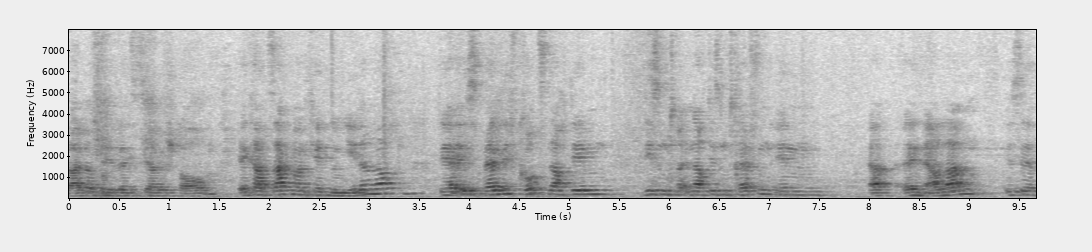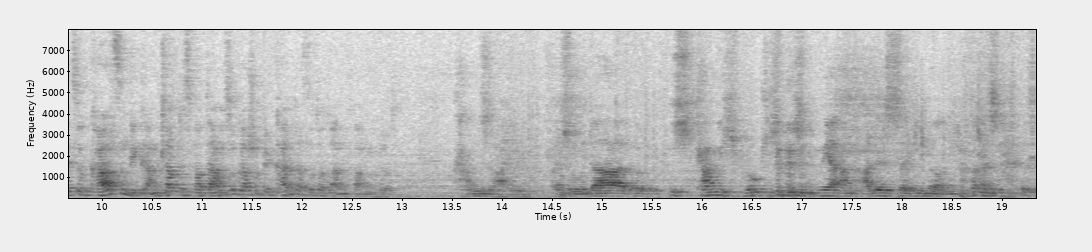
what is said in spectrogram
Leider letztes Jahr gestorben. Eckhard Sackmann kennt nun jeder noch. Der ist relativ kurz nach dem, diesem, nach diesem Treffen in, Er- in Erlangen ist er zu Carlsen gegangen. Ich glaube, das war damals sogar schon bekannt, dass er dort anfangen wird. Kann sein. Also da, äh, ich kann mich wirklich nicht mehr an alles erinnern. Also das,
